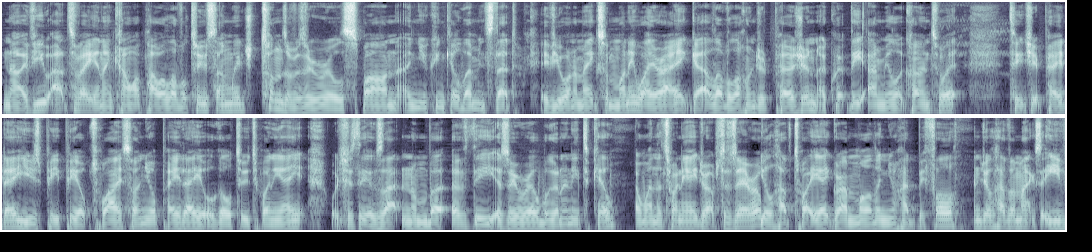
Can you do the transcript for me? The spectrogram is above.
Now, if you activate an encounter power level 2 sandwich, tons of Azurills spawn and you can kill them instead. If you want to make some money while you're at it, get a level 100 Persian, equip the amulet coin to it, teach it payday, use PP up twice on your payday, it will go to 28, which is the exact number of the Azurill we're going to need to kill. And when the 28 drops to zero, you'll have 28 grand more than you had before, and you'll have a max EV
